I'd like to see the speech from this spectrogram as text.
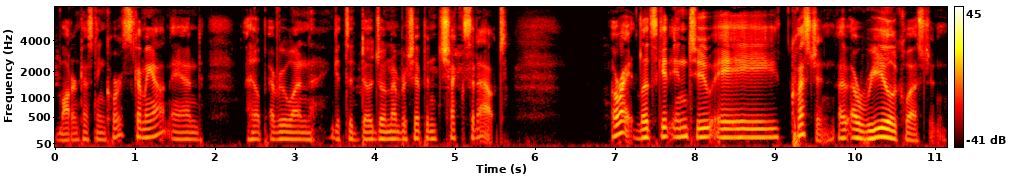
modern testing course coming out, and I hope everyone gets a dojo membership and checks it out. All right, let's get into a question, a, a real question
